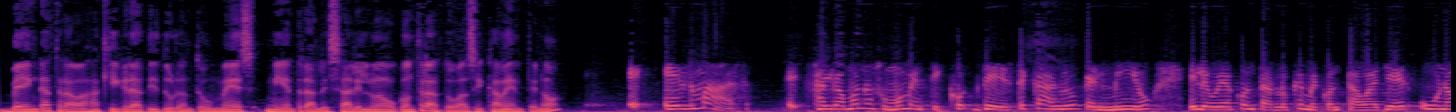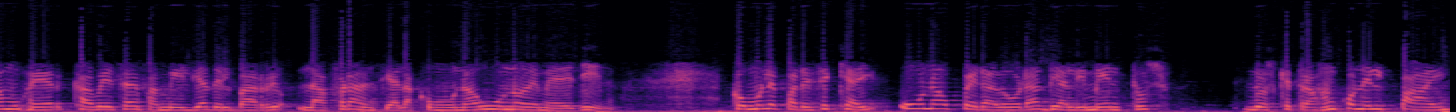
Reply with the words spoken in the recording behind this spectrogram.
venga, trabaja aquí gratis durante un mes mientras le sale el nuevo contrato, básicamente, ¿no? Eh, es más, eh, salgámonos un momentico de este caso, el mío, y le voy a contar lo que me contaba ayer una mujer cabeza de familia del barrio La Francia, la Comuna 1 de Medellín. ¿Cómo le parece que hay una operadora de alimentos, los que trabajan con el PAE,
